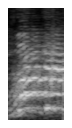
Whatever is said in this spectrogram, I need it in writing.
ఒత్తిడి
